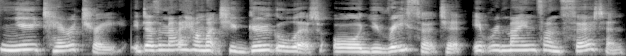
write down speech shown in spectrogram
new territory. It doesn't matter how much you Google it or you research it, it remains uncertain.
